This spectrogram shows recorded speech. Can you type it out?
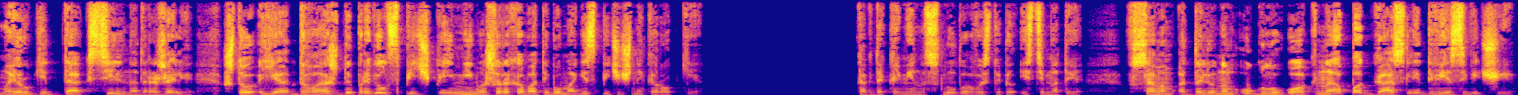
Мои руки так сильно дрожали, что я дважды провел спичкой мимо шероховатой бумаги спичечной коробки. Когда камин снова выступил из темноты, в самом отдаленном углу у окна погасли две свечи.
